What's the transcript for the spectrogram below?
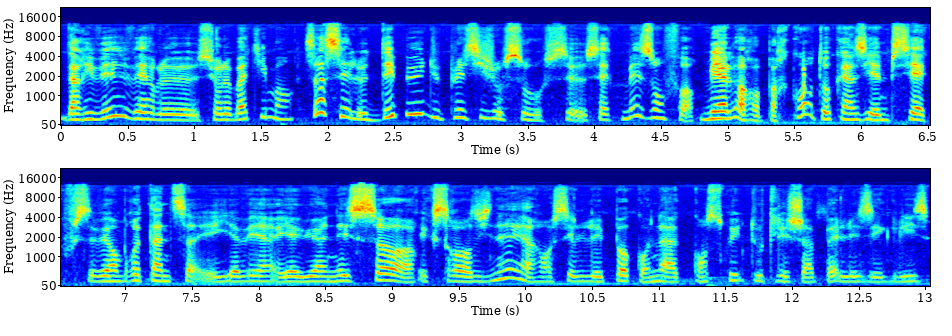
d'arriver vers le, sur le bâtiment. Ça, c'est le début du Plessis-Josso, cette maison forte. Mais alors, par contre, au XVe siècle, vous savez, en Bretagne, ça, il, y avait, il y a eu un essor extraordinaire. C'est l'époque où on a construit toutes les chapelles, les églises,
